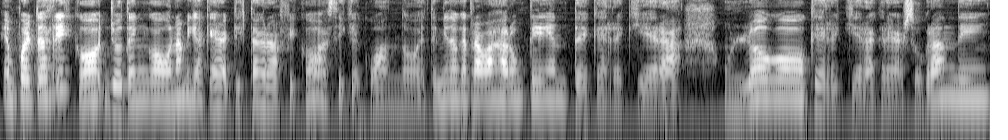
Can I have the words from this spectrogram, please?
En Puerto Rico yo tengo una amiga que es artista gráfico, así que cuando he tenido que trabajar un cliente que requiera un logo, que requiera crear su branding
